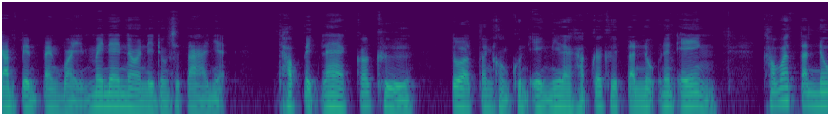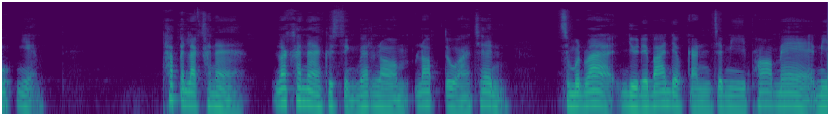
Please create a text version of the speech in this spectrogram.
การเปลี่ยนแปลงบ่อยไม่แน่นอนในดวงชะตาเนี่ย ท็อปิกแรกก็คือตัวตนของคุณเองนี่แหละครับ ก็คือตนุนั่นเองคำว่าตนุเนี่ย ถ้าเป็นลัคนาลัคนาคือสิ่งแวดล้อมรอบตัว เช่น สมมติว่าอยู่ในบ้านเดียวกันจะมีพ่อแม่ มี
